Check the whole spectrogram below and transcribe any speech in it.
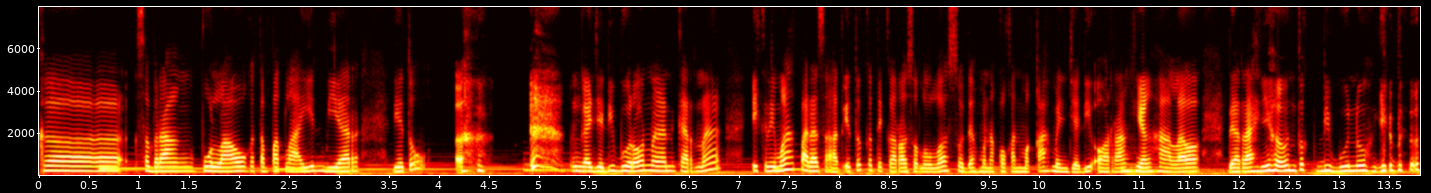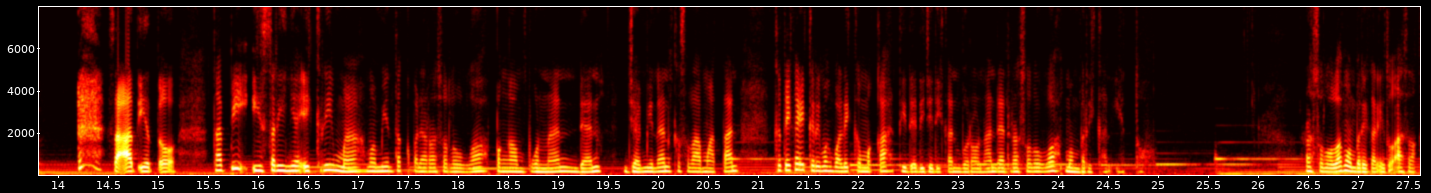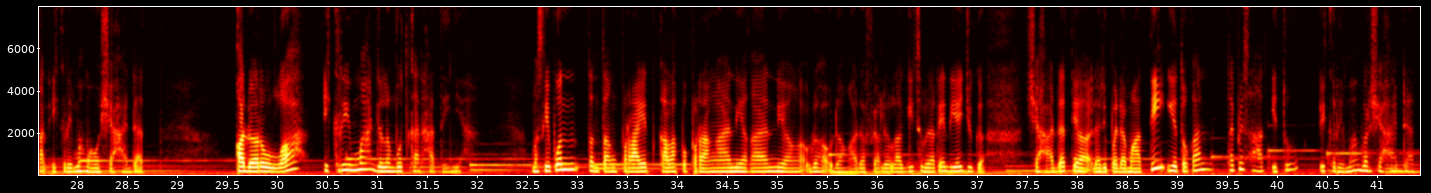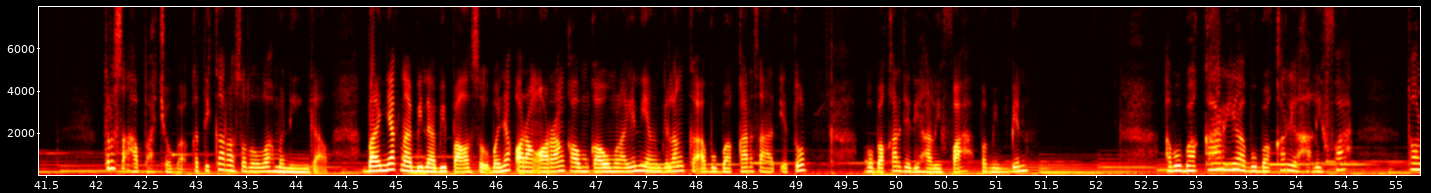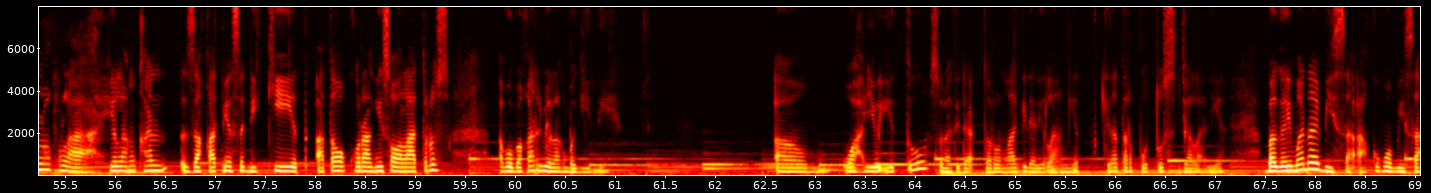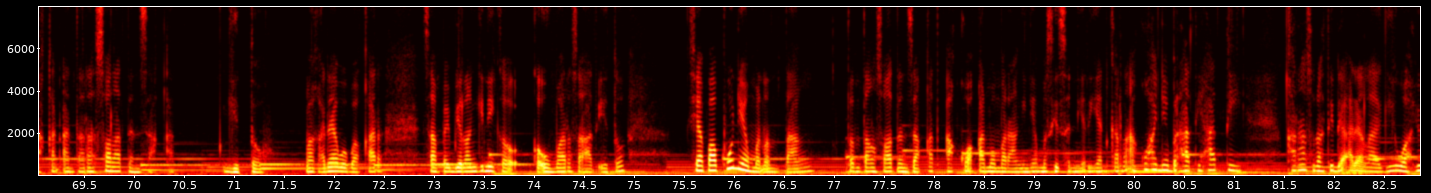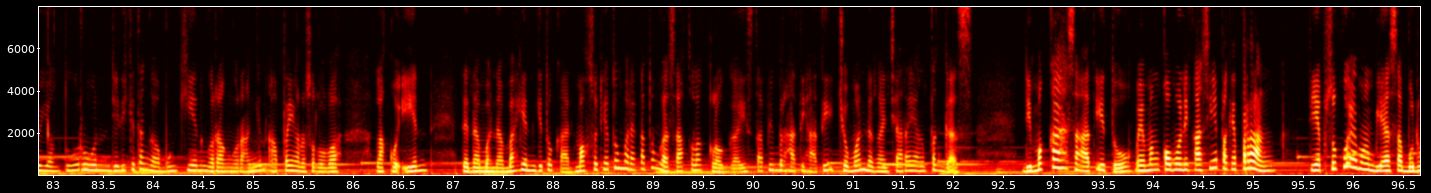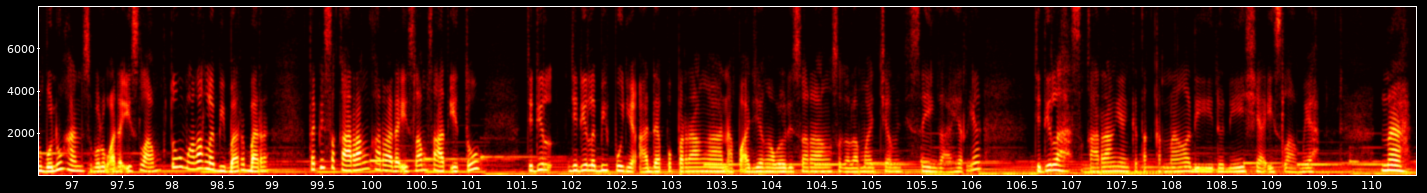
ke seberang pulau ke tempat lain biar dia tuh nggak jadi buronan karena Ikrimah pada saat itu ketika Rasulullah sudah menaklukkan Mekah menjadi orang yang halal darahnya untuk dibunuh gitu saat itu. Tapi istrinya Ikrimah meminta kepada Rasulullah pengampunan dan jaminan keselamatan ketika Ikrimah balik ke Mekah tidak dijadikan buronan dan Rasulullah memberikan itu. Rasulullah memberikan itu asalkan Ikrimah mau syahadat. Qadarullah Ikrimah dilembutkan hatinya. Meskipun tentang pride kalah peperangan ya kan yang udah udah nggak ada value lagi sebenarnya dia juga syahadat ya daripada mati gitu kan. Tapi saat itu Ikrimah bersyahadat. Terus apa coba? Ketika Rasulullah meninggal Banyak nabi-nabi palsu Banyak orang-orang kaum-kaum lain yang bilang ke Abu Bakar saat itu Abu Bakar jadi khalifah, pemimpin. Abu Bakar ya Abu Bakar ya khalifah tolonglah hilangkan zakatnya sedikit atau kurangi sholat. Terus Abu Bakar bilang begini um, wahyu itu sudah tidak turun lagi dari langit. Kita terputus jalannya. Bagaimana bisa aku memisahkan antara sholat dan zakat? Gitu. Makanya Abu Bakar sampai bilang gini ke, ke Umar saat itu siapa pun yang menentang tentang sholat dan zakat aku akan memeranginya meski sendirian. Karena aku hanya berhati-hati. Karena sudah tidak ada lagi wahyu yang turun. Jadi kita nggak mungkin ngurang-ngurangin apa yang Rasulullah lakuin dan nambah-nambahin gitu kan. Maksudnya tuh mereka tuh nggak saklek loh guys. Tapi berhati-hati cuman dengan cara yang tegas. Di Mekah saat itu memang komunikasinya pakai perang. Tiap suku emang biasa bunuh-bunuhan sebelum ada Islam tuh malah lebih barbar. Tapi sekarang karena ada Islam saat itu jadi jadi lebih punya ada peperangan apa aja nggak boleh diserang segala macam. Sehingga akhirnya jadilah sekarang yang kita kenal di Indonesia Islam ya. Nah,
